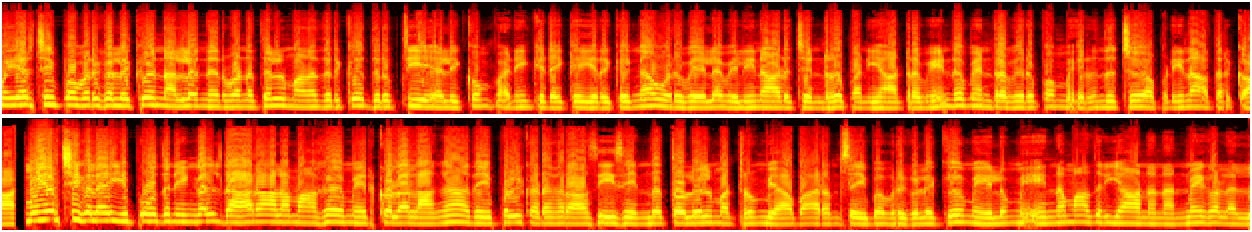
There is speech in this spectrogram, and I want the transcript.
முயற்சிப்பவர்களுக்கு நல்ல நிறுவனத்தில் மனதிற்கு திருப்தியை அளிக்கும் பணி கிடைக்க இருக்குங்க. ஒருவேளை வெளிநாடு சென்று பணியாற்ற வேண்டும் என்ற விருப்பம் இருந்துச்சு அப்படின்னா அதற்கான முயற்சிகளை இப்போது நீங்கள் தாராளமாக மேற்கொள்ளலாங்க. அதே போல் கடகராசியை சேர்ந்த தொழில் மற்றும் வியாபாரம் செய்பவர்களுக்கு மேலும் என்ன மாதிரியான நன்மைகள் அல்ல.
